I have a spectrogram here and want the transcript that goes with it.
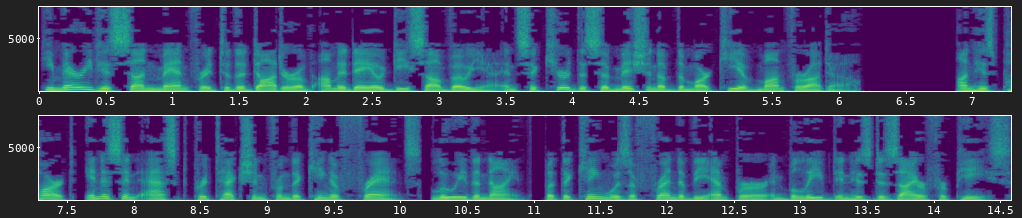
He married his son Manfred to the daughter of Amadeo di Savoia and secured the submission of the Marquis of Monferrato. On his part, Innocent asked protection from the King of France, Louis IX, but the king was a friend of the emperor and believed in his desire for peace.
